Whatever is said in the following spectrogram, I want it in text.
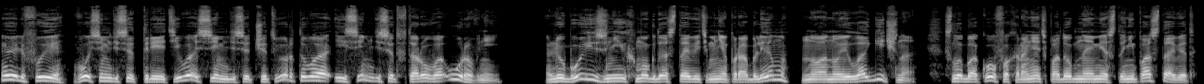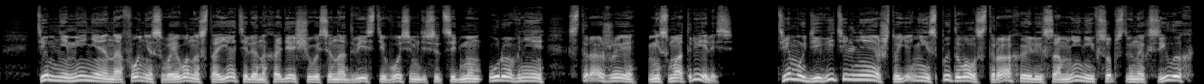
Эльфы 83, 74 и 72 уровней. Любой из них мог доставить мне проблем, но оно и логично. Слабаков охранять подобное место не поставит. Тем не менее, на фоне своего настоятеля, находящегося на 287 уровне, стражи не смотрелись. Тем удивительнее, что я не испытывал страха или сомнений в собственных силах,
